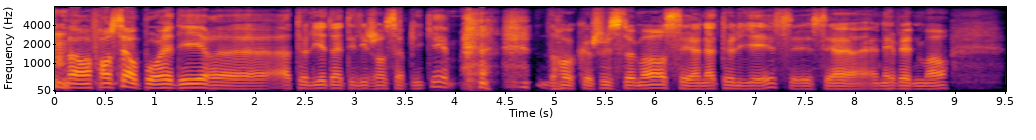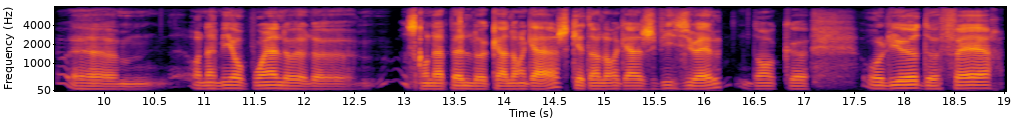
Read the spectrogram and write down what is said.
en français, on pourrait dire euh, atelier d'intelligence appliquée. Donc, justement, c'est un atelier, c'est un, événement. Euh, on a mis au point le, ce qu'on appelle le cas langage, qui est un langage visuel. Donc, euh, au lieu de faire,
